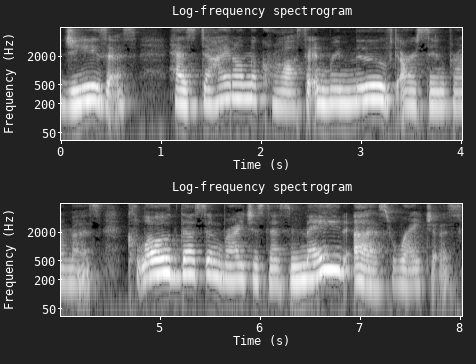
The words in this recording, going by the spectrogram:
Jesus has died on the cross and removed our sin from us, clothed us in righteousness, made us righteous.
